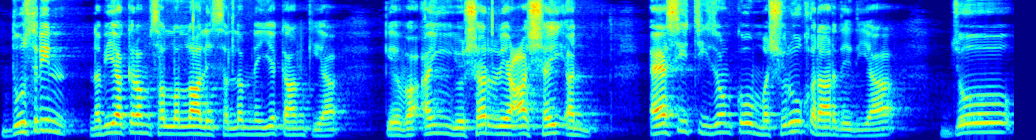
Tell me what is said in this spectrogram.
دوسری نبی اکرم صلی اللہ علیہ وسلم نے یہ کام کیا کہ وہ عین شعی ان ایسی چیزوں کو مشروع قرار دے دیا جو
